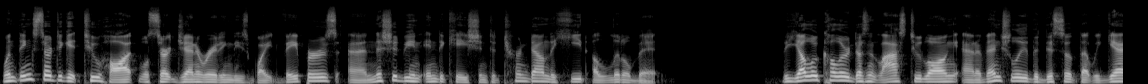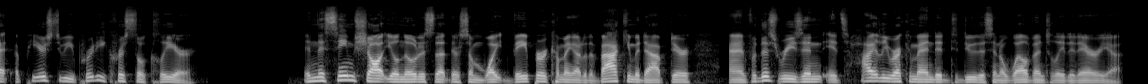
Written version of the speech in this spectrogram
When things start to get too hot, we'll start generating these white vapors, and this should be an indication to turn down the heat a little bit. The yellow color doesn't last too long, and eventually the distillate that we get appears to be pretty crystal clear. In this same shot, you'll notice that there's some white vapor coming out of the vacuum adapter, and for this reason, it's highly recommended to do this in a well ventilated area.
